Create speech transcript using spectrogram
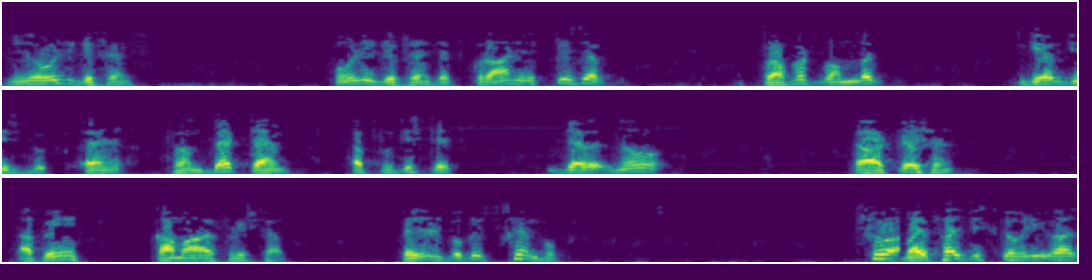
This is the only difference. Only difference that Quran is preserved. Prophet Muhammad gave this book, and from that time up to this date, there was no alteration of any comma or full stop. Present book is same book. So my first discovery was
